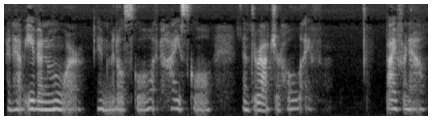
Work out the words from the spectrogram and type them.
and have even more in middle school and high school and throughout your whole life. Bye for now.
